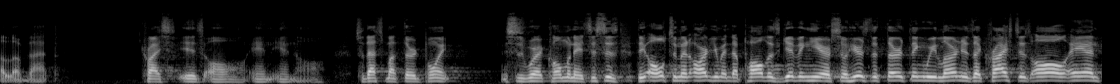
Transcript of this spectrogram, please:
I love that. Christ is all and in all. So that's my third point. This is where it culminates. This is the ultimate argument that Paul is giving here. So here's the third thing we learn is that Christ is all and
